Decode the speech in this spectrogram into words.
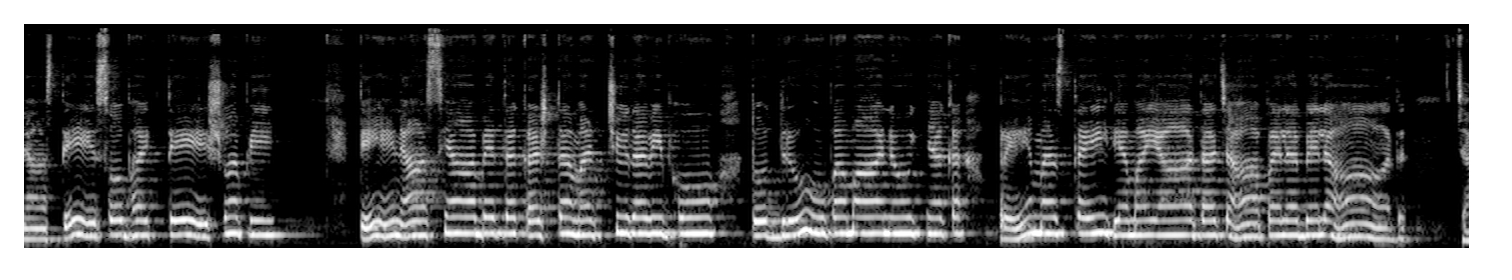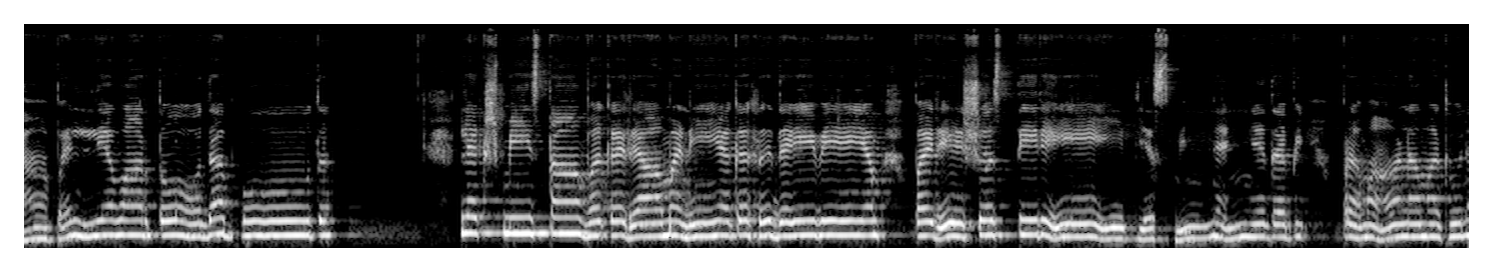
നാസ്തേ സ്വഭക്തേഷ്വപി തേനാസ്യാബത കഷ്ടമച്യുത വിഭോ ത്വദ്രൂപമാനോജ്ഞക പ്രേമസ്ഥൈര്യമയാത ചാപലബലാത് ചാപല്യവാർത്തോദഭൂത് ലക്ഷ്മീസ്താവകരാമണീയകഹൃദൈവേയം പരേഷ്വസ്തിരേത്യസ്മിന്നന്യദപി പ്രമാണമധുന.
